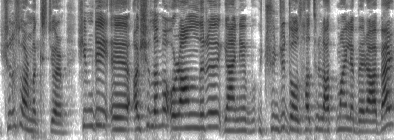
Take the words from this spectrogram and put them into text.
Şunu sormak istiyorum. Şimdi e, aşılama oranları yani bu üçüncü doz hatırlatmayla beraber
